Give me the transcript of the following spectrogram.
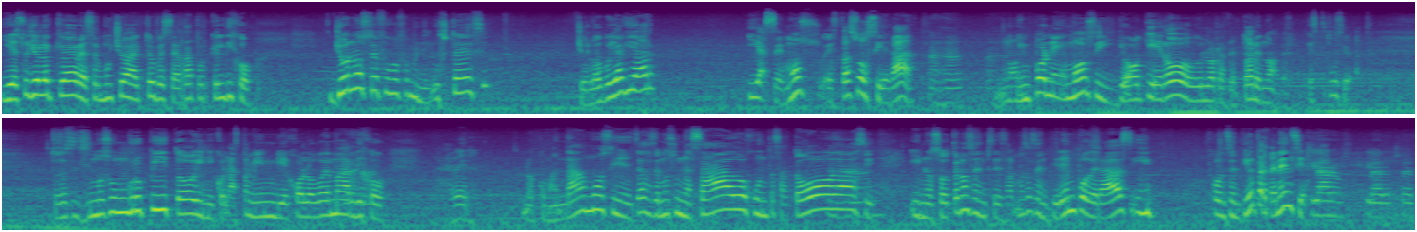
Y eso yo le quiero agradecer mucho a Héctor Becerra porque él dijo, yo no sé fútbol femenil, ustedes sí, yo los voy a guiar y hacemos esta sociedad. No imponemos y yo quiero los reflectores, no, a ver, esta sociedad. Entonces hicimos un grupito y Nicolás también, viejo lobo de mar, Ajá. dijo, a ver, lo comandamos y entonces hacemos un asado juntas a todas y, y nosotros nos empezamos a sentir empoderadas y con sentido de pertenencia. Claro, claro, claro.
